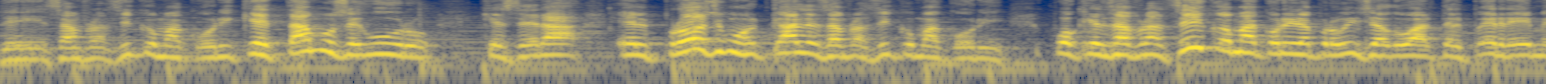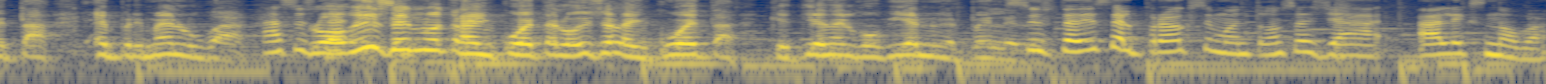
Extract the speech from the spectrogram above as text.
de San Francisco de Macorís, que estamos seguros que será el próximo alcalde de San Francisco de Macorís, porque en San Francisco de Macorís, la provincia de Duarte, el PRM está en primer lugar. Ah, si Lo usted- dicen nuestras encuestas, lo dice la encuesta que tiene el gobierno y el PLD. Si usted dice el próximo, entonces ya Alex no va.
